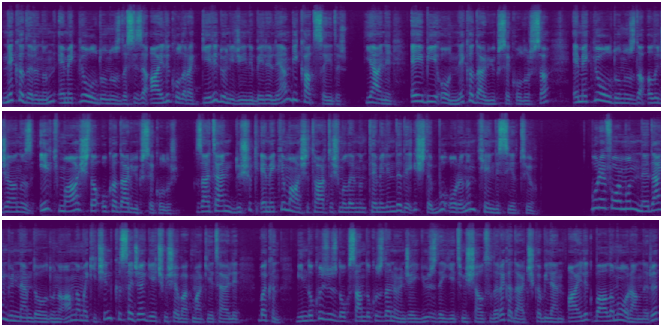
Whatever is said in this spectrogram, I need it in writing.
ne kadarının emekli olduğunuzda size aylık olarak geri döneceğini belirleyen bir katsayıdır. Yani ABO ne kadar yüksek olursa emekli olduğunuzda alacağınız ilk maaş da o kadar yüksek olur. Zaten düşük emekli maaşı tartışmalarının temelinde de işte bu oranın kendisi yatıyor. Bu reformun neden gündemde olduğunu anlamak için kısaca geçmişe bakmak yeterli. Bakın 1999'dan önce %76'lara kadar çıkabilen aylık bağlama oranları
